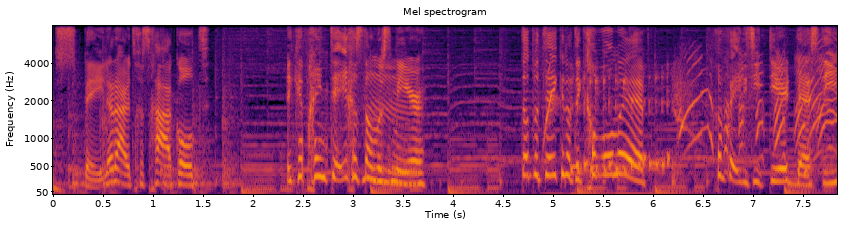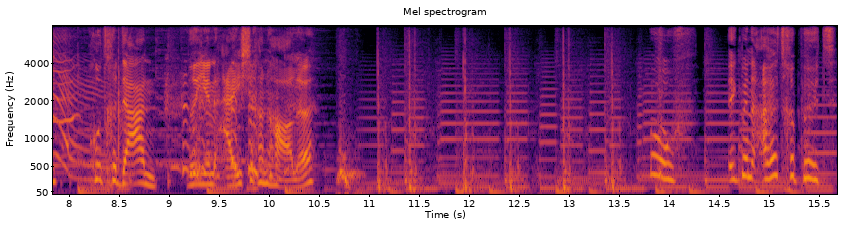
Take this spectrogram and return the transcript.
Speler uitgeschakeld. Ik heb geen tegenstanders meer. Dat betekent dat ik gewonnen heb. Gefeliciteerd, bestie. Goed gedaan. Wil je een ijsje gaan halen? Oef, ik ben uitgeput.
